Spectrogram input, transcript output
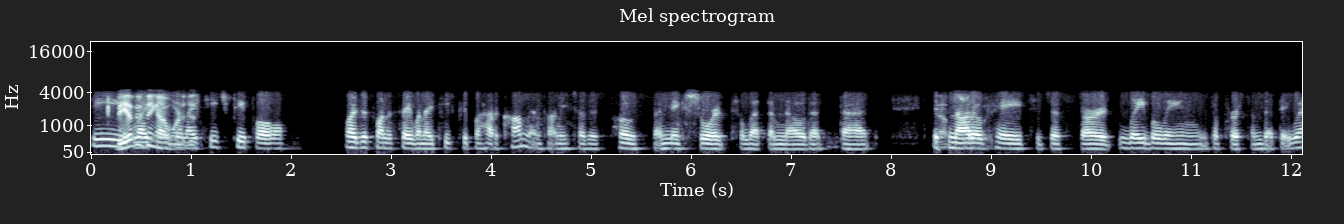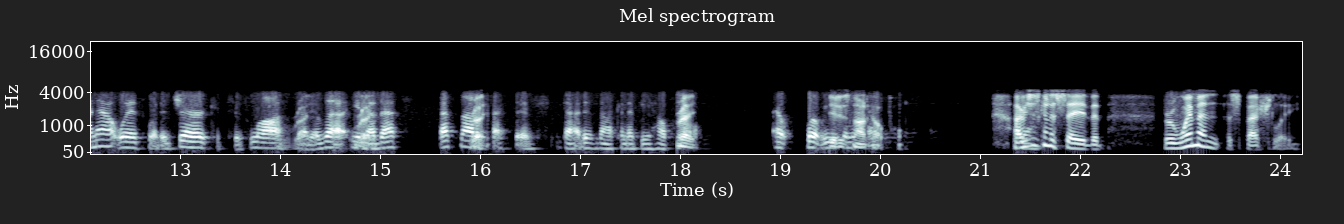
see The other like thing I when I to- teach people. Well, I just want to say when I teach people how to comment on each other's posts, I make sure to let them know that that it's not okay to just start labeling the person that they went out with what a jerk, it's his loss, Right. blah. You know, that's that's not Right. effective. That is not going to be helpful. Right. Uh, what were you it is not say? helpful. I was just going to say that for women especially,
